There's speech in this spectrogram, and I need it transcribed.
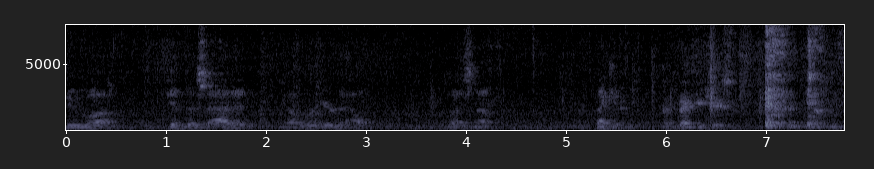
to, uh, get this added, you know, we're here to help. Let us know. Thank you. Thank you, Jason.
